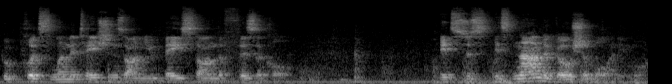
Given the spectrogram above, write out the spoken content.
who puts limitations on you based on the physical. It's just, it's non negotiable anymore.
